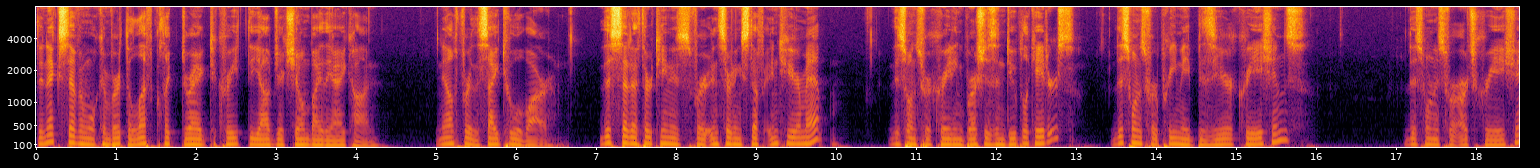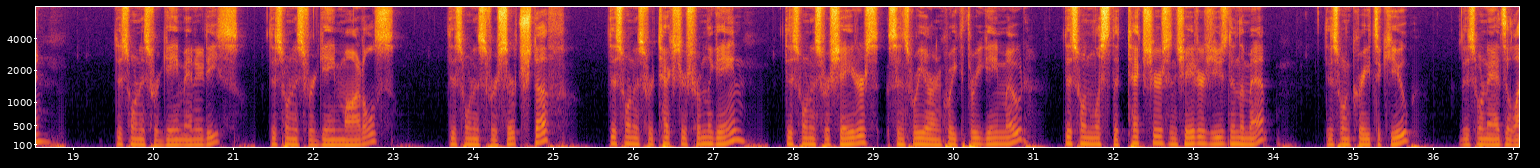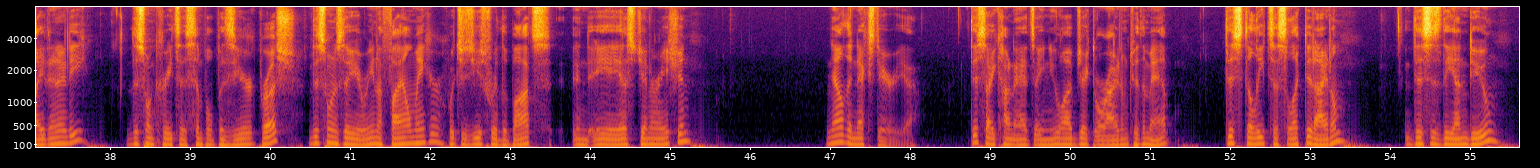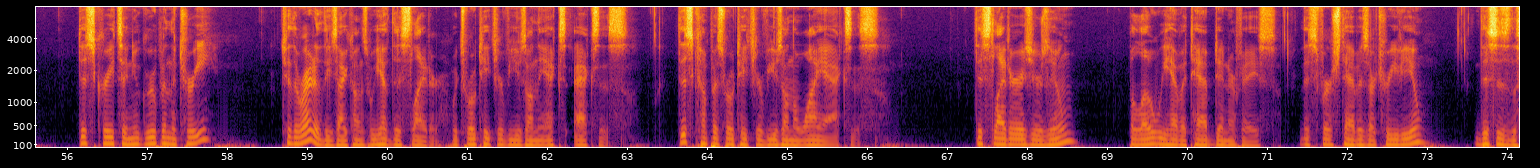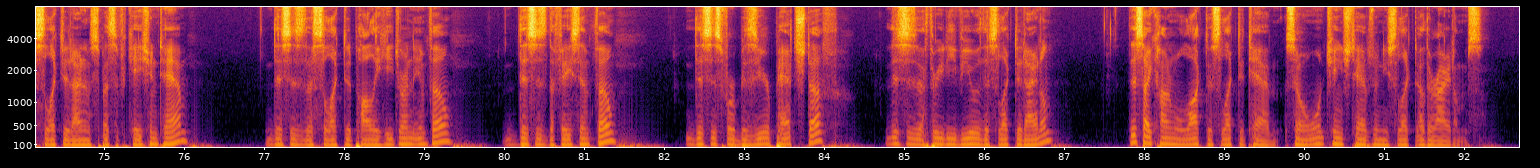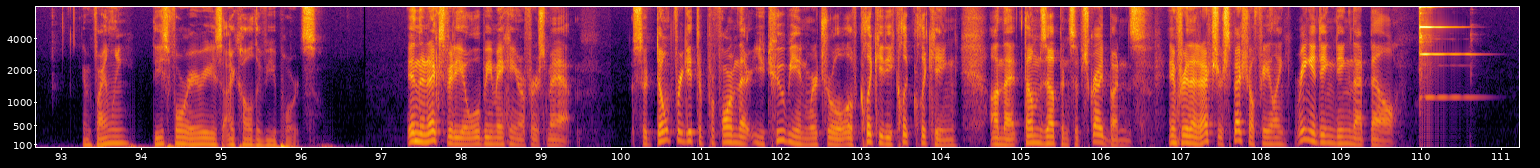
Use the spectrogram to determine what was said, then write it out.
The next seven will convert the left click drag to create the object shown by the icon. Now for the side toolbar. This set of 13 is for inserting stuff into your map. This one's for creating brushes and duplicators. This one's for pre-made Bezier creations. This one is for arch creation. This one is for game entities. This one is for game models. This one is for search stuff. This one is for textures from the game. This one is for shaders since we are in Quake 3 game mode. This one lists the textures and shaders used in the map. This one creates a cube. This one adds a light entity. This one creates a simple Bezier brush. This one is the Arena File Maker, which is used for the bots and AAS generation. Now the next area. This icon adds a new object or item to the map. This deletes a selected item. This is the undo. This creates a new group in the tree. To the right of these icons, we have this slider, which rotates your views on the x axis. This compass rotates your views on the y axis. This slider is your zoom. Below, we have a tabbed interface. This first tab is our tree view. This is the selected item specification tab. This is the selected polyhedron info. This is the face info. This is for Bezier patch stuff. This is a 3D view of the selected item. This icon will lock the selected tab, so it won't change tabs when you select other items. And finally, these four areas I call the viewports. In the next video, we'll be making our first map. So don't forget to perform that YouTubian ritual of clickety click clicking on that thumbs up and subscribe buttons. And for that extra special feeling, ring a ding ding that bell.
